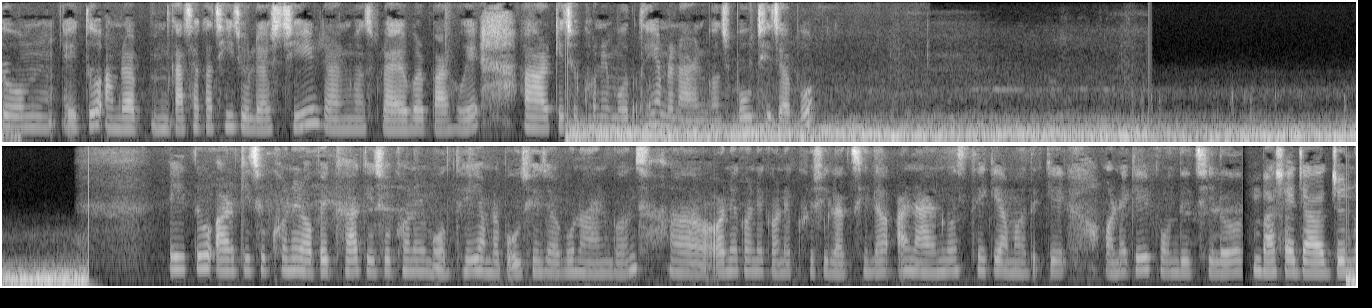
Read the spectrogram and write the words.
তো এই তো আমরা কাছাকাছি চলে আসছি নারায়ণগঞ্জ ফ্লাইওভার পার হয়ে। আর কিছুক্ষণের মধ্যেই আমরা নারায়ণগঞ্জ পৌঁছে যাব এই তো আর কিছুক্ষণের অপেক্ষা, কিছুক্ষণের মধ্যেই আমরা পৌঁছে যাব নারায়ণগঞ্জ। অনেক অনেক অনেক খুশি লাগছিল। আর নারায়ণগঞ্জ থেকে আমাদেরকে অনেকেই ফোন দিচ্ছিল, বাসায় যাওয়ার জন্য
